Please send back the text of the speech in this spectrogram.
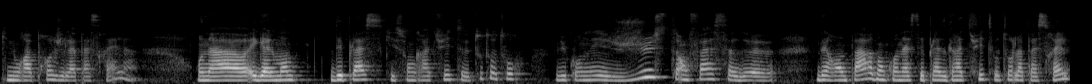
qui nous rapproche de la passerelle. On a également des places qui sont gratuites tout autour vu qu'on est juste en face de, des remparts, donc on a ces places gratuites autour de la passerelle.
